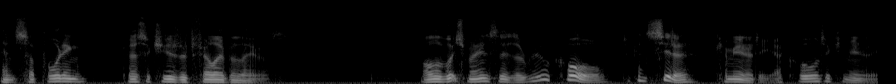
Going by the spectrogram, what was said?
and supporting persecuted fellow believers. All of which means there's a real call to consider community, a call to community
